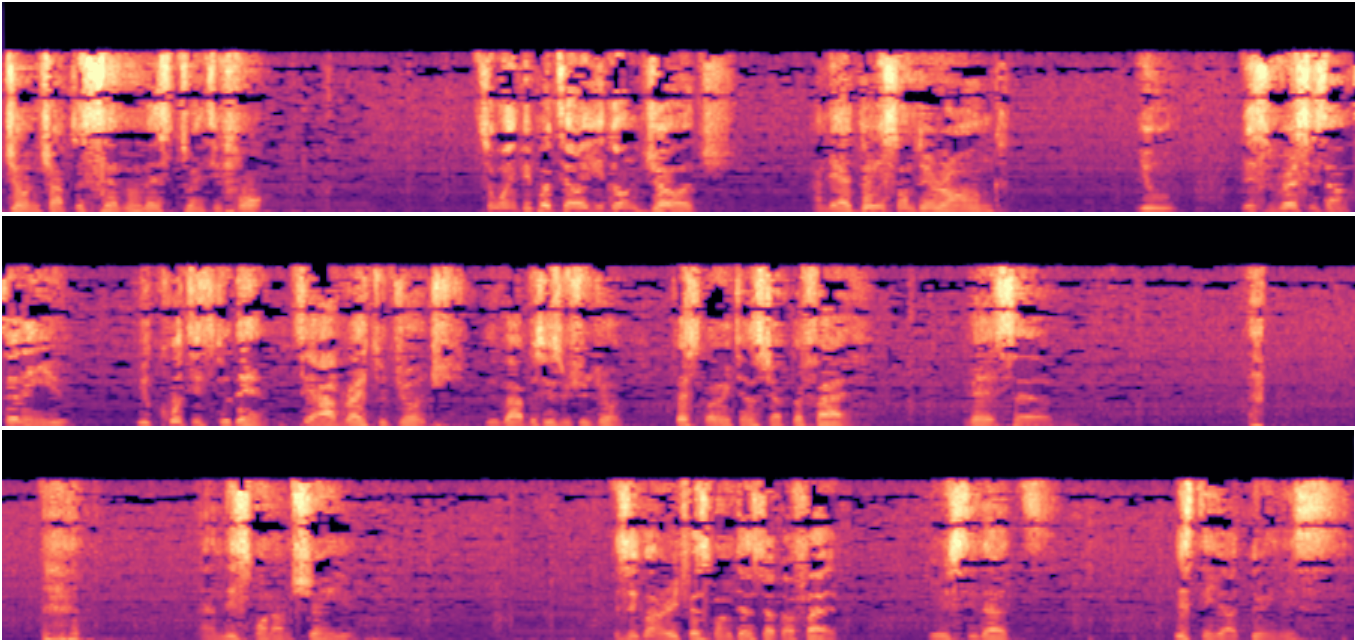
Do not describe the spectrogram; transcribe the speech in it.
John chapter 7 verse 24. So when people tell you don't judge and they are doing something wrong, you, these verses I'm telling you, you quote it to them. Say, I have right to judge. The Bible says we should judge. First Corinthians chapter 5 verse, um, and this one I'm showing you. Is it going to read First Corinthians chapter 5? You will see that this thing you are doing is,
